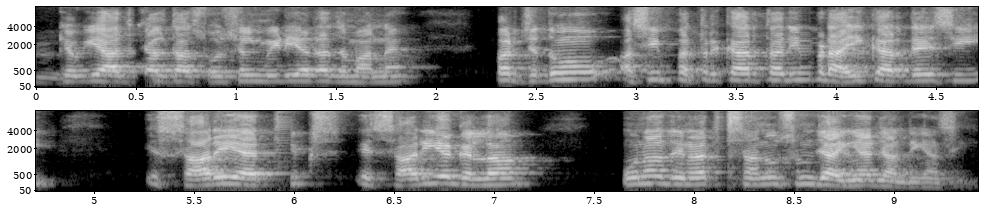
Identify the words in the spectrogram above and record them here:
ਕਿਉਂਕਿ ਅੱਜ ਕੱਲ ਤਾਂ ਸੋਸ਼ਲ ਮੀਡੀਆ ਦਾ ਜ਼ਮਾਨਾ ਹੈ। ਪਰ ਜਦੋਂ ਅਸੀਂ ਪੱਤਰਕਾਰਤਾ ਦੀ ਪੜ੍ਹਾਈ ਕਰਦੇ ਸੀ ਇਹ ਸਾਰੇ ਐਥਿਕਸ ਇਹ ਸਾਰੀਆਂ ਗੱਲਾਂ ਉਹਨਾਂ ਦਿਨਾਂ 'ਚ ਸਾਨੂੰ ਸਮਝਾਈਆਂ ਜਾਂਦੀਆਂ ਸੀ।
